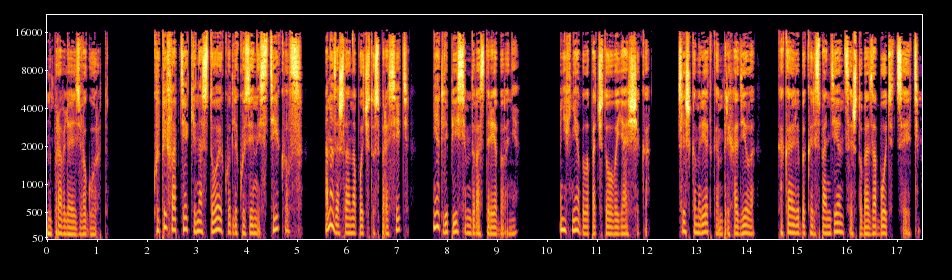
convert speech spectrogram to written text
направляясь в город. Купив в аптеке настойку для кузины Стиклс, она зашла на почту спросить, нет ли писем до востребования. У них не было почтового ящика. Слишком редко им приходила какая-либо корреспонденция, чтобы озаботиться этим.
